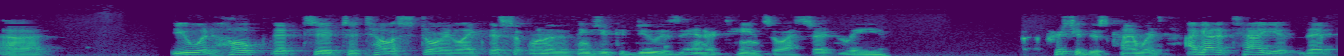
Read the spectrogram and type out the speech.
I you would hope that to, to tell a story like this, one of the things you could do is entertain. So I certainly appreciate those kind words. I got to tell you that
